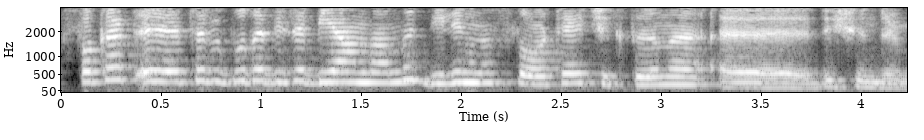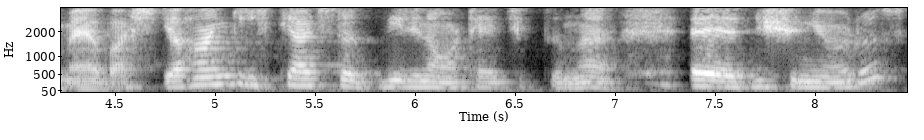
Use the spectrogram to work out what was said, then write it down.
Fakat e, tabii bu da bize bir yandan da dilin nasıl ortaya çıktığını e, düşündürmeye başlıyor. Hangi ihtiyaçla dilin ortaya çıktığını e, düşünüyoruz.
